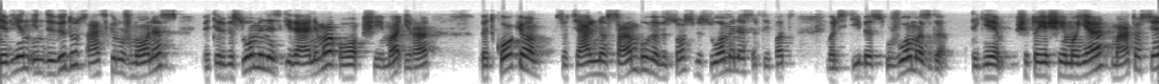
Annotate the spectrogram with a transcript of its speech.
ne vien individus, atskirus žmonės, bet ir visuomenės gyvenimą, o šeima yra bet kokio socialinio sambuvio visos visuomenės ir taip pat valstybės užuomasga. Taigi šitoje šeimoje matosi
